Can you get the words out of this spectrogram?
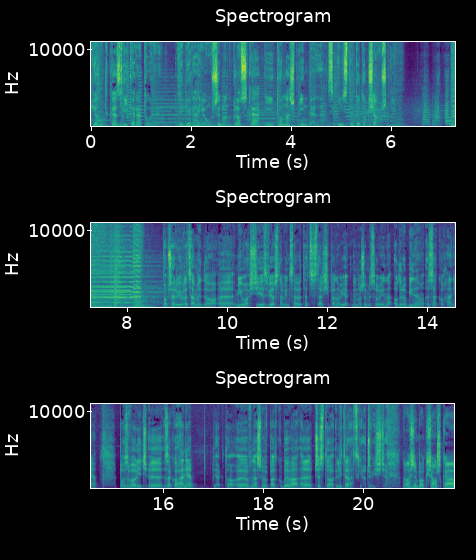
Piątka z literatury. Wybierają Szymon Kloska i Tomasz Pindel z Instytutu Książki. Po przerwie wracamy do e, miłości. Jest wiosna, więc nawet tacy starsi panowie jak my możemy sobie na odrobinę zakochania pozwolić. E, jak to e, w naszym wypadku bywa, e, czysto literackie oczywiście. No właśnie, bo książka,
